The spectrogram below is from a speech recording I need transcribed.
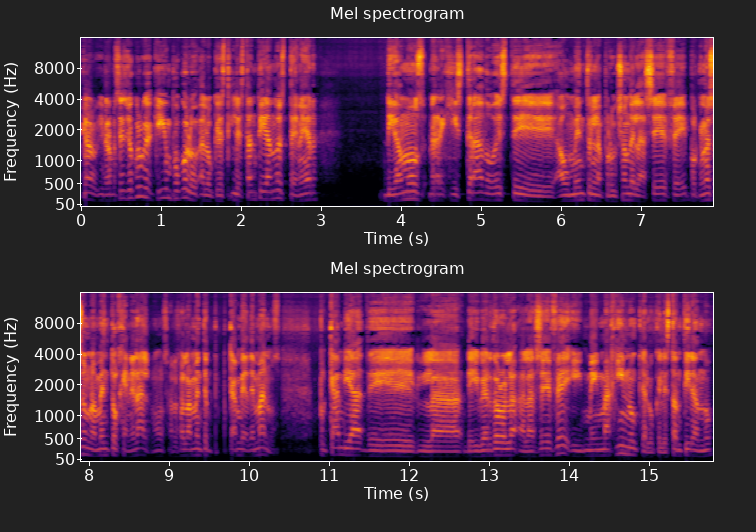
Claro, y Ramsés, yo creo que aquí un poco lo, a lo que le están tirando es tener digamos, registrado este aumento en la producción de la CFE, porque no es un aumento general, ¿no? solamente cambia de manos, cambia de la de Iberdrola a la CFE y me imagino que a lo que le están tirando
